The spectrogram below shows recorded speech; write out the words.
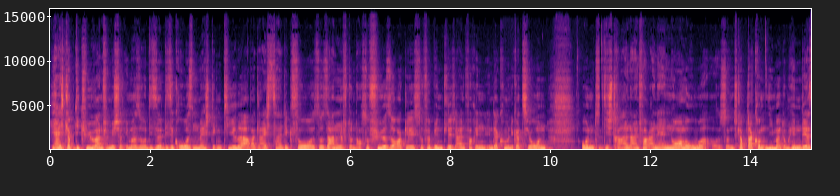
Ja, ich glaube, die Kühe waren für mich schon immer so diese, diese großen, mächtigen Tiere, aber gleichzeitig so, so sanft und auch so fürsorglich, so verbindlich einfach in, in der Kommunikation. Und die strahlen einfach eine enorme Ruhe aus. Und ich glaube, da kommt niemand umhin, der,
